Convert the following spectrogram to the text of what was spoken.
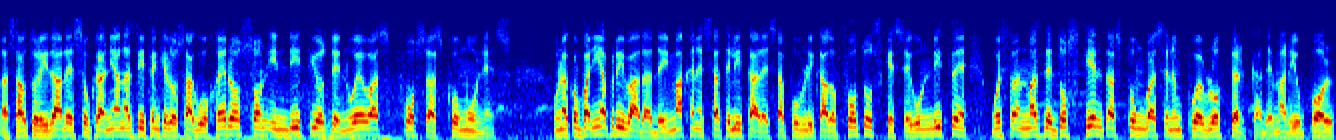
Las autoridades ucranianas dicen que los agujeros son indicios de nuevas fosas comunes. Una compañía privada de imágenes satelitales ha publicado fotos que, según dice, muestran más de 200 tumbas en un pueblo cerca de Mariupol.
